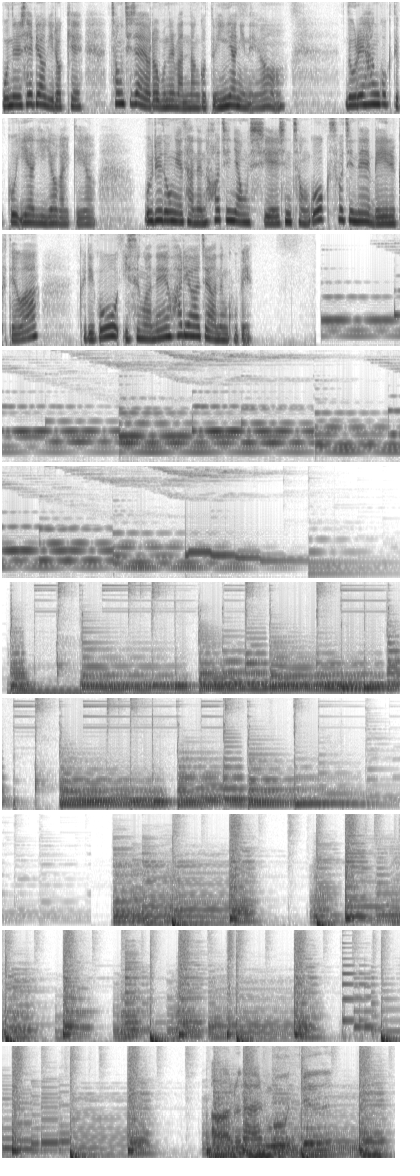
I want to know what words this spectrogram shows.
오늘 새벽 이렇게 청취자 여러분을 만난 것도 인연이네요. 노래 한 곡 듣고 이야기 이어갈게요. 의류동에 사는 허진영 씨의 신청곡 소진의 매일 그대와 그리고 이승환의 화려하지 않은 고백.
